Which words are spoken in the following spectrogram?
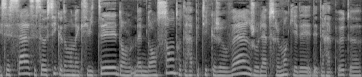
Et c'est ça, c'est ça aussi que dans mon activité, même dans le centre thérapeutique que j'ai ouvert, je voulais absolument qu'il y ait des, des thérapeutes, euh,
